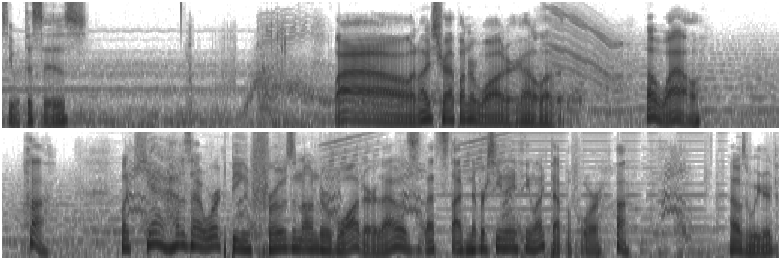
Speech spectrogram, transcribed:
See what this is. Wow, an ice trap underwater. Gotta love it. Oh, wow. Huh. Like, yeah, how does that work being frozen underwater? That was, that's, I've never seen anything like that before. Huh. That was weird.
